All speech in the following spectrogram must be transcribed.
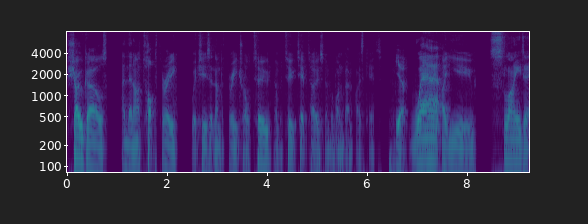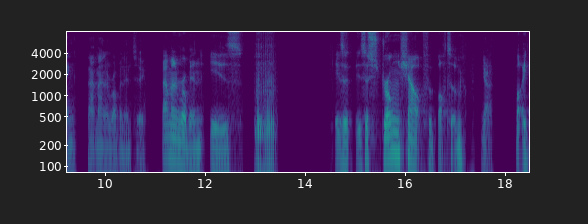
Showgirls, and then our top three, which is at number three, Troll 2, number two, Tiptoes, number one, Vampire's Kiss. Yeah. Where are you sliding Batman and Robin into? Batman and Robin is it's a it's a strong shout for bottom, Yeah. but I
